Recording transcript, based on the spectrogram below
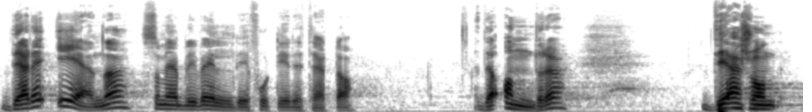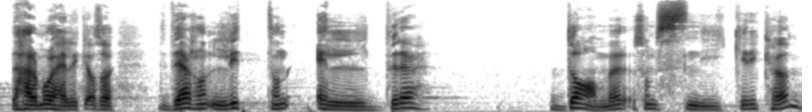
Det er det ene som jeg blir veldig fort irritert av. Det andre det er sånn det her må heller ikke, altså, Det er sånn litt sånn eldre damer som sniker i køen.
